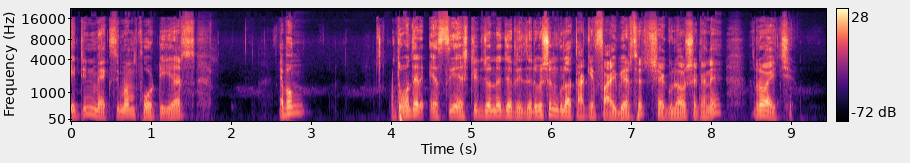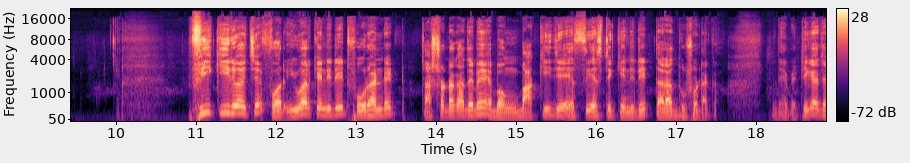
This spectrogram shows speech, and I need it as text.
eighteen maximum forty years এবং তোমাদের এসসি এসটির জন্য যে রিজার্ভেশনগুলো থাকে ফাইভ ইয়ার্সের সেগুলোও সেখানে রয়েছে। ফি কী রয়েছে? For UR candidate four hundred চারশো টাকা দেবে এবং বাকি যে এসসি এসটি ক্যান্ডিডেট তারা দুশো টাকা দেবে। ঠিক আছে?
